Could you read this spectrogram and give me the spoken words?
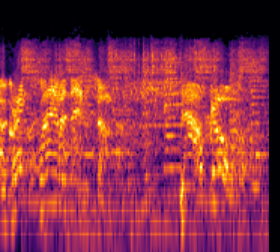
A great slam and then some. Now go.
